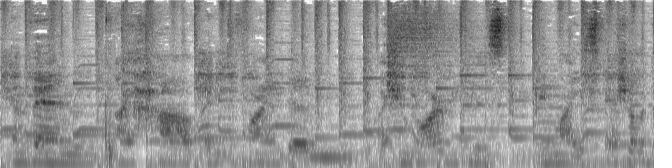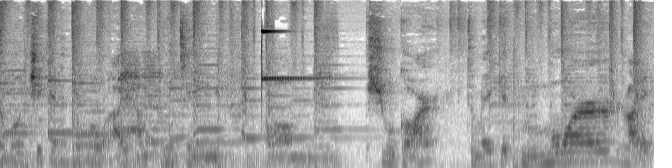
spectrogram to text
And then I have I need to find um, a sugar because in my special adobo chicken adobo I am putting um, sugar to make it more like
